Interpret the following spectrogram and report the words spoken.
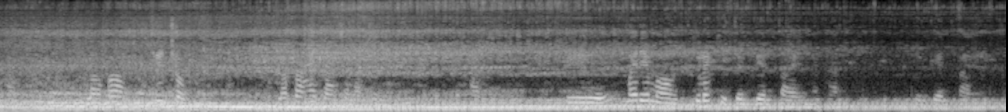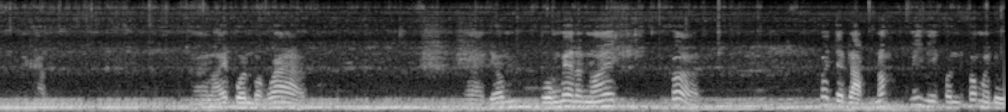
นะครับเราก็ชื่นชมแล้วก็ให้การสนับสนุนนะครับคือไม่ได้มองธุรกิจจนเกินไปนะครับจนเกินไปนะครับหลายคนบอกว่าอ่าเดี๋ยววงแม่นกน้อยก็ ก็จะดับเนาะไม่มีคนเข้ามาดู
